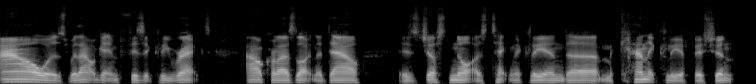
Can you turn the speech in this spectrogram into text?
hours without getting physically wrecked. Alcaraz, like Nadal, is just not as technically and uh, mechanically efficient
